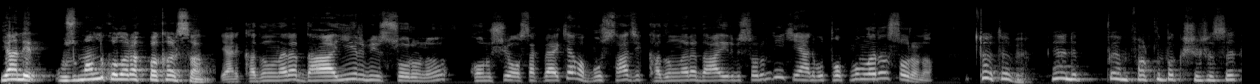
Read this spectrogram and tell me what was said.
yani uzmanlık olarak bakarsan. Yani kadınlara dair bir sorunu konuşuyor olsak belki ama bu sadece kadınlara dair bir sorun değil ki. Yani bu toplumların sorunu. Tabii tabii. Yani ben farklı bakış açısı,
